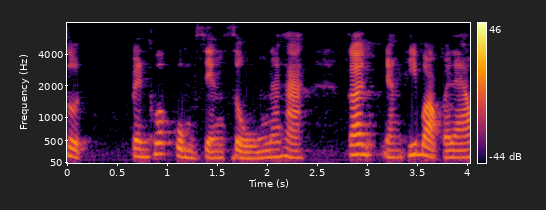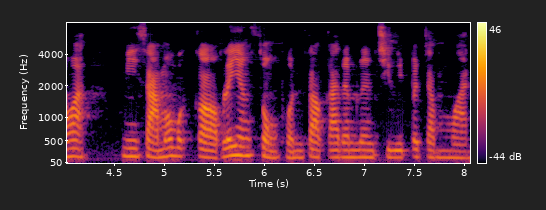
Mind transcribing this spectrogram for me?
สุดเป็นพวกกลุ่มเสียงสูงนะคะ ก็อย่างที่บอกไปแล้วอะมีสามองค์ประกอบและยังส่งผลต่อการดำเนินชีวิตประจำวัน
